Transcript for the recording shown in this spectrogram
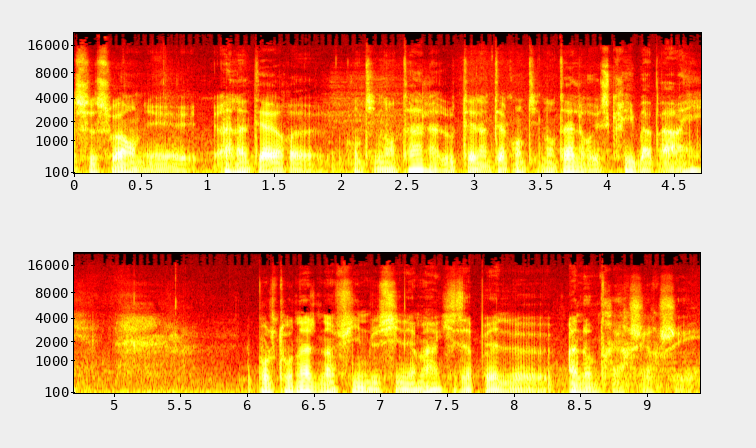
Ce soir, on est à l'intercontinental, à l'hôtel intercontinental rue Scribe à Paris pour le tournage d'un film de cinéma qui s'appelle euh, Un homme très recherché.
